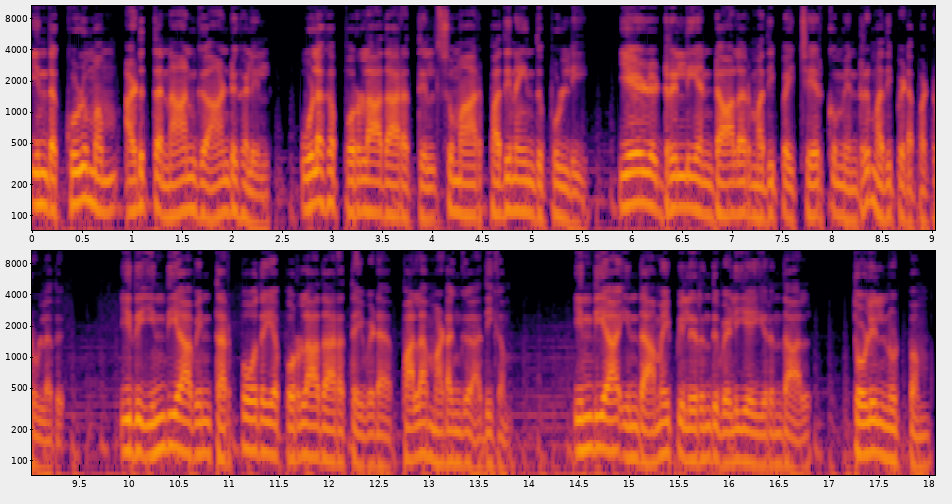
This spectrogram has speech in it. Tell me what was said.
இந்த குழுமம் அடுத்த நான்கு ஆண்டுகளில் உலகப் பொருளாதாரத்தில் சுமார் பதினைந்து புள்ளி ஏழு ட்ரில்லியன் டாலர் மதிப்பைச் சேர்க்கும் என்று மதிப்பிடப்பட்டுள்ளது. இது இந்தியாவின் தற்போதைய பொருளாதாரத்தை விட பல மடங்கு அதிகம். இந்தியா இந்த அமைப்பிலிருந்து வெளியே இருந்தால் தொழில்நுட்பம்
